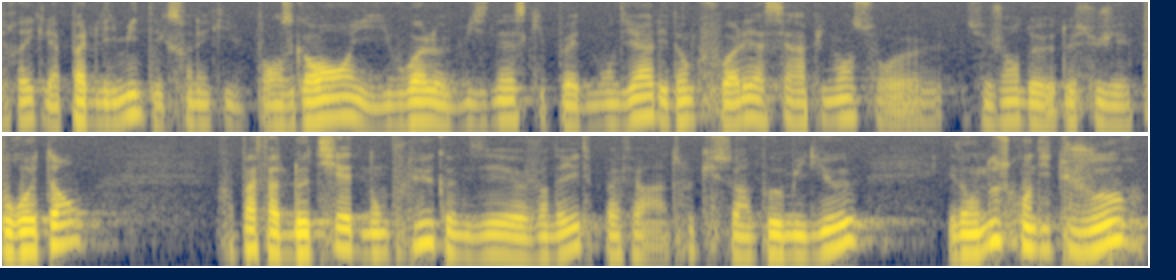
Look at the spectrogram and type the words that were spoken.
Frédéric n'a pas de limite avec son équipe. Il pense grand, il voit le business qui peut être mondial, et donc il faut aller assez rapidement sur euh, ce genre de, sujet. Pour autant, il ne faut pas faire de l'eau tiède non plus, comme disait Jean-David, il ne faut pas faire un truc qui soit un peu au milieu. Et donc nous, ce qu'on dit toujours,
